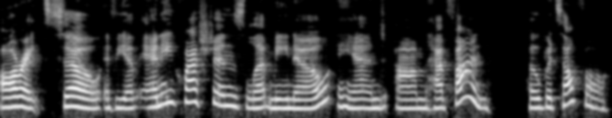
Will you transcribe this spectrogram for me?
All right, so if you have any questions, let me know and um, have fun. Hope it's helpful.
